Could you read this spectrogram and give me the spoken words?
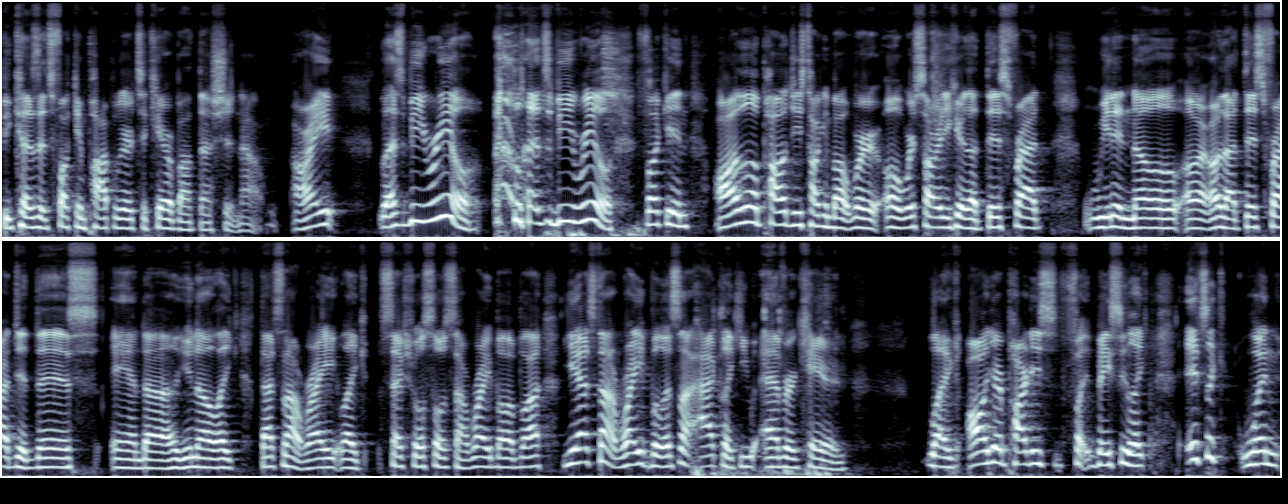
because it's fucking popular to care about that shit now. All right? Let's be real. let's be real. Fucking all the apologies talking about where oh we're sorry to hear that this frat we didn't know or, or that this frat did this and uh you know like that's not right like sexual assault's not right blah blah blah yeah it's not right but let's not act like you ever cared like all your parties basically like it's like when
